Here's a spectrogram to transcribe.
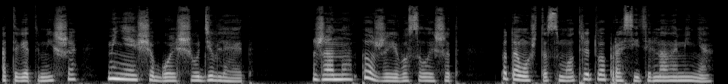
Ответ Миши меня еще больше удивляет. Жанна тоже его слышит, потому что смотрит вопросительно на меня.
